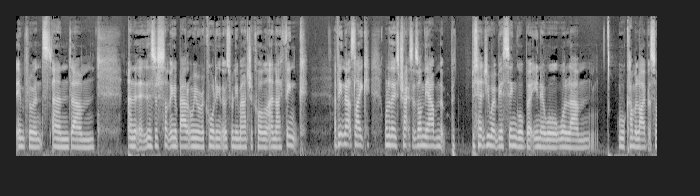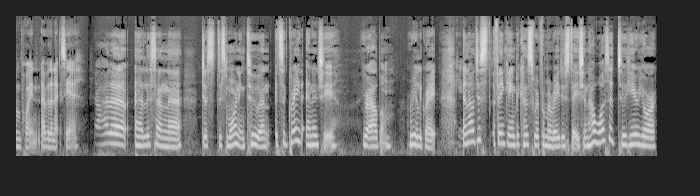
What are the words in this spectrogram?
influenced, and um, and it, there's just something about it when we were recording it that was really magical. And I think I think that's like one of those tracks that's on the album that p- potentially won't be a single, but you know will will um, will come alive at some point over the next year. I had a, a listen uh, just this morning too, and it's a great energy. Your album, really great. And I was just thinking because we're from a radio station, how was it to hear your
